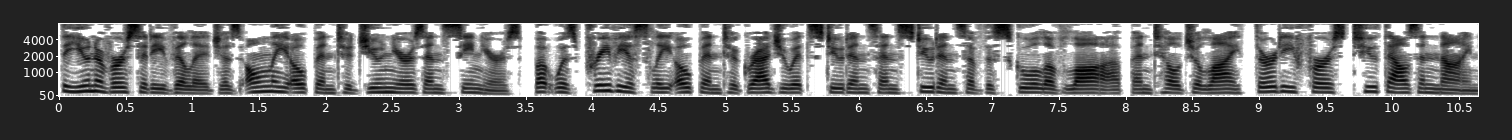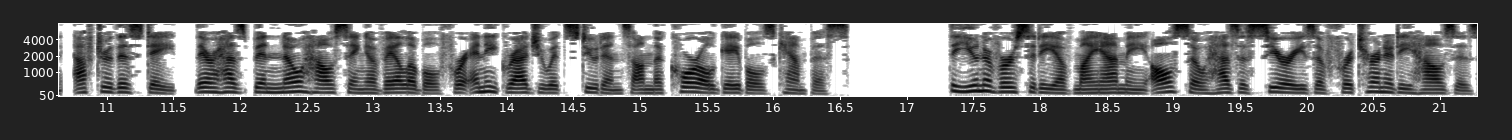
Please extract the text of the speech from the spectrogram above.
The University Village is only open to juniors and seniors, but was previously open to graduate students and students of the School of Law up until July 31, 2009. After this date, there has been no housing available for any graduate students on the Coral Gables campus. The University of Miami also has a series of fraternity houses,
